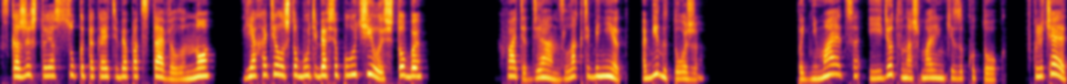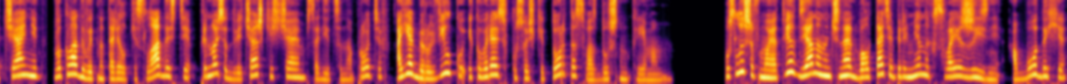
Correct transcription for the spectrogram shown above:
«Скажи, что я, сука, такая тебя подставила, но...» Я хотела, чтобы у тебя все получилось, чтобы...» «Хватит, Диан, зла к тебе нет, обиды тоже». Поднимается и идет в наш маленький закуток. Включает чайник, выкладывает на тарелке сладости, приносит две чашки с чаем, садится напротив, а я беру вилку и ковыряюсь в кусочки торта с воздушным кремом. Услышав мой ответ, Диана начинает болтать о переменах в своей жизни, об отдыхе,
